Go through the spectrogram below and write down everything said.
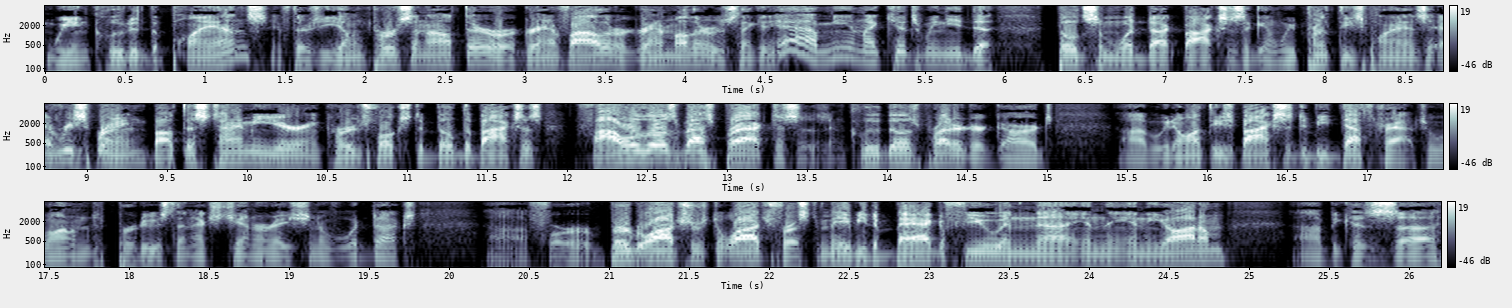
we included the plans. If there's a young person out there or a grandfather or grandmother who's thinking, yeah, me and my kids, we need to build some wood duck boxes again. We print these plans every spring, about this time of year, encourage folks to build the boxes, follow those best practices, include those predator guards. Uh, we don't want these boxes to be death traps. We want them to produce the next generation of wood ducks uh, for bird watchers to watch, for us to maybe to bag a few in uh, in the in the autumn. Uh, because uh,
